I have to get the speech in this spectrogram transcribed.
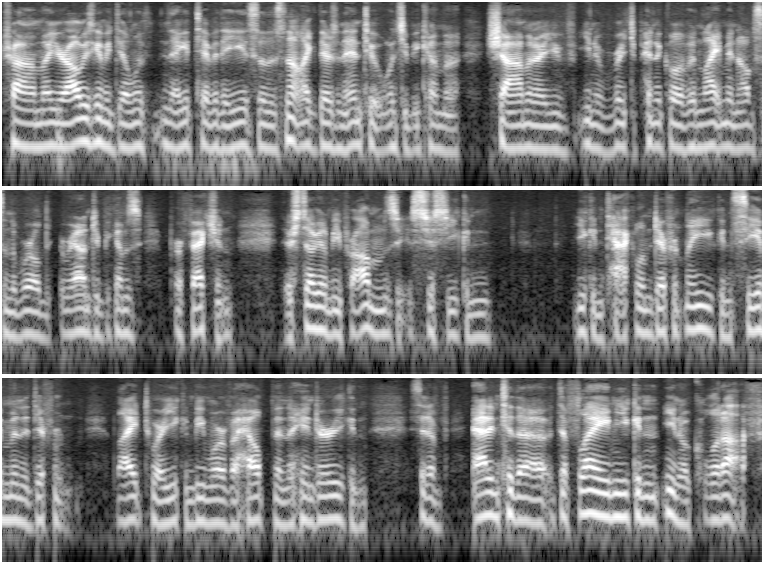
trauma. You're always going to be dealing with negativity. So it's not like there's an end to it once you become a shaman or you've you know reached a pinnacle of enlightenment. All of a sudden, the world around you becomes perfection. There's still going to be problems. It's just you can you can tackle them differently. You can see them in a different light where you can be more of a help than a hinder. You can instead of adding to the the flame, you can you know cool it off.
